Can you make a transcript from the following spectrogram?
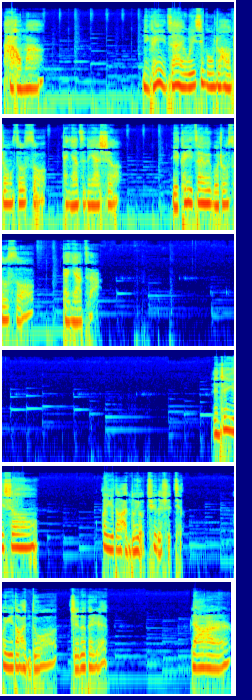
还好吗？你可以在微信公众号中搜索“赶鸭子的鸭舍”，也可以在微博中搜索“赶鸭子”啊。人这一生。会遇到很多有趣的事情，会遇到很多值得的人。然而，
